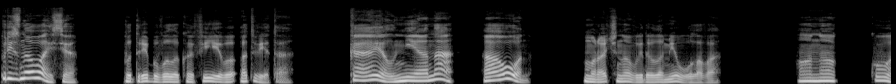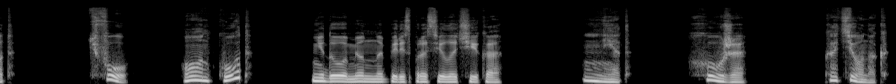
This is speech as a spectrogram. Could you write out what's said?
Признавайся», потребовала Кофеева ответа. «Каэл не она, а он», мрачно выдала Миулова. «Она кот. Тьфу, он кот?» недоуменно переспросила Чика. «Нет, Хуже. Котенок.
